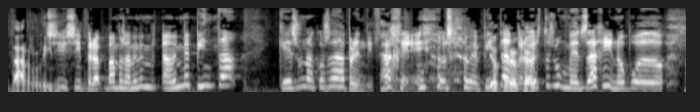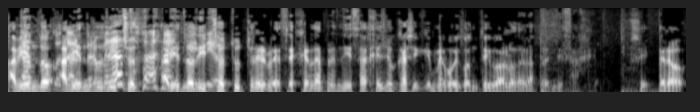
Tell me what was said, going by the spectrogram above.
darling. Sí, sí, pero vamos, a mí, me- a mí me pinta que es una cosa de aprendizaje, ¿eh? O sea, me pinta, pero esto es un mensaje y no puedo. Habiendo, tampoco habiendo dicho, habiendo dicho tú tres veces que es de aprendizaje, yo casi que me voy contigo a lo del aprendizaje. Sí, pero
